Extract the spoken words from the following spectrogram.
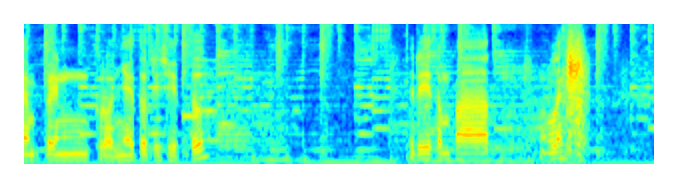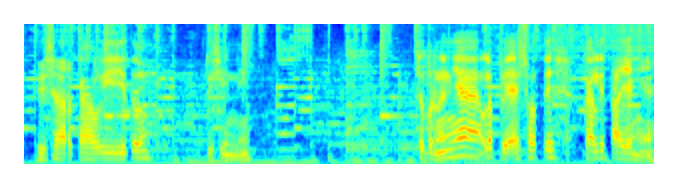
camping groundnya itu di situ. Jadi tempat les di Sarkawi itu di sini. Sebenarnya lebih eksotis kali tayang ya.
